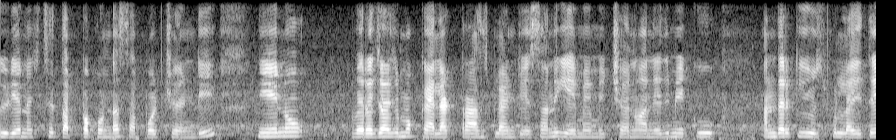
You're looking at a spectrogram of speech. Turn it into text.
వీడియో నచ్చితే తప్పకుండా సపోర్ట్ చేయండి. నేను విరజాజ మొక్క ఎలా ట్రాన్స్ప్లాంట్ చేశాను ఏమేమి ఇచ్చాను అనేది మీకు అందరికీ యూస్ఫుల్ అయితే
